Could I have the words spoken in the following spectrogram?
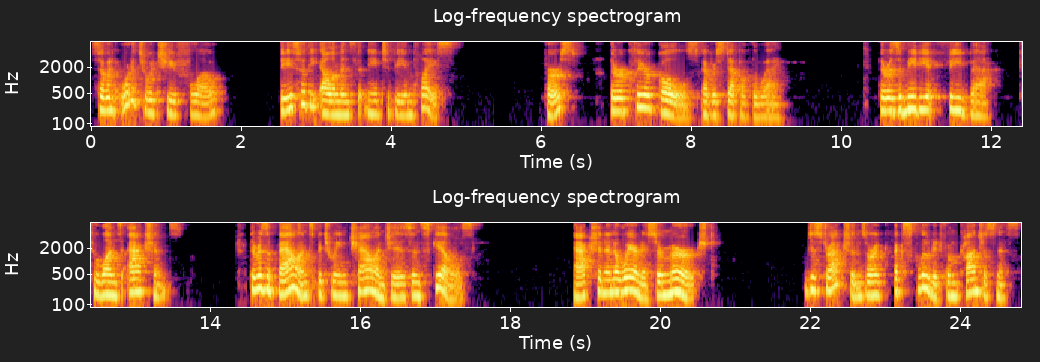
So, in order to achieve flow, these are the elements that need to be in place. First, there are clear goals every step of the way. There is immediate feedback to one's actions. There is a balance between challenges and skills. Action and awareness are merged. Distractions are excluded from consciousness.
